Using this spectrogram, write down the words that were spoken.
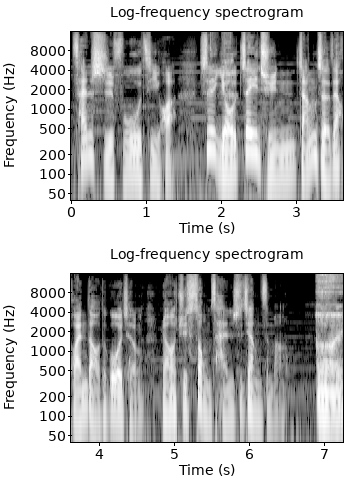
餐食服务计划，是由这一群长者在环岛的过程，然后去送餐，是这样子吗？呃。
